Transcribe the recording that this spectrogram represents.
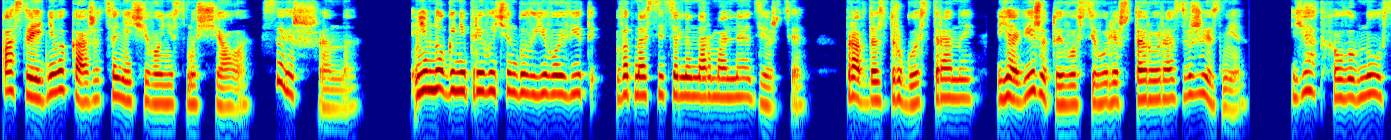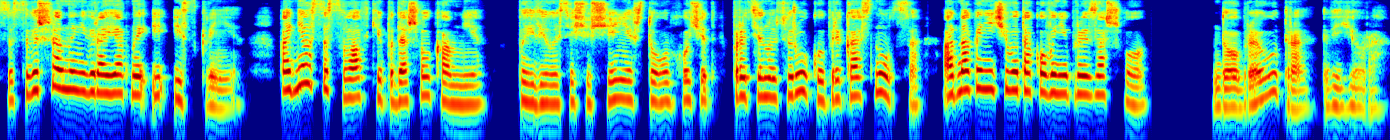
Последнего, кажется, ничего не смущало. Совершенно. Немного непривычен был его вид в относительно нормальной одежде. Правда, с другой стороны, я вижу-то его всего лишь второй раз в жизни. Ядха улыбнулся совершенно невероятно и искренне. Поднялся с лавки и подошел ко мне. Появилось ощущение, что он хочет протянуть руку и прикоснуться, однако ничего такого не произошло. «Доброе утро, Виора».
